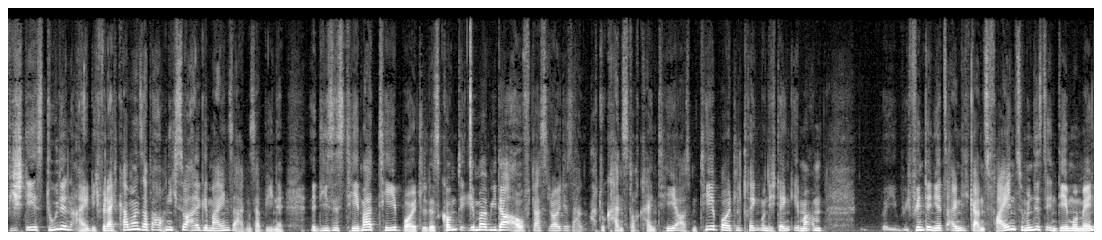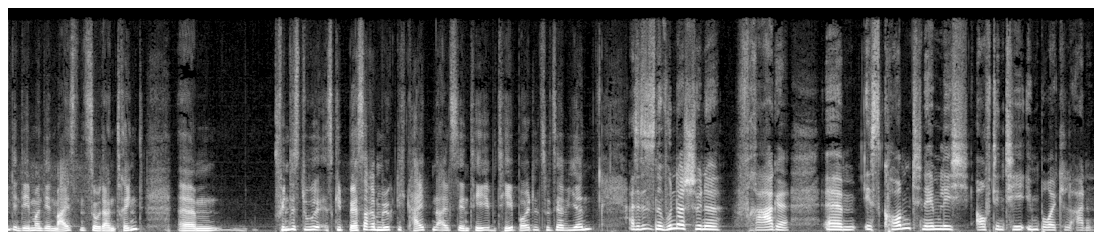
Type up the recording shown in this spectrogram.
Wie stehst du denn eigentlich? Vielleicht kann man es aber auch nicht so allgemein sagen, Sabine. Äh, dieses Thema Teebeutel, das kommt immer wieder auf, dass Leute sagen, ach, du kannst doch keinen Tee aus dem Teebeutel trinken. Und ich denke immer, hm, ich finde den jetzt eigentlich ganz fein, zumindest in dem Moment, in dem man den meistens so dann trinkt. Ähm, findest du, es gibt bessere Möglichkeiten, als den Tee im Teebeutel zu servieren? Also das ist eine wunderschöne Frage. Ähm, es kommt nämlich auf den Tee im Beutel an.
